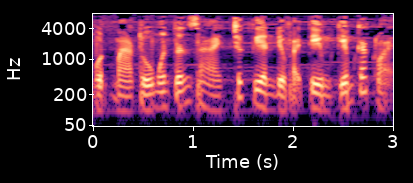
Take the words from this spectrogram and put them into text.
một ma thú muốn tấn giai trước tiên đều phải tìm kiếm các loại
